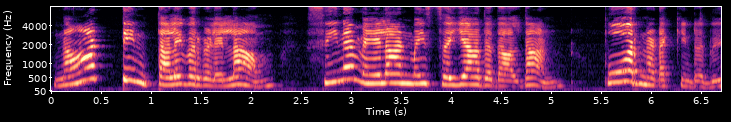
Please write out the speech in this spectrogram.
நாட்டின் தலைவர்கள் எல்லாம் சின மேலாண்மை செய்யாததால் தான் போர் நடக்கின்றது.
